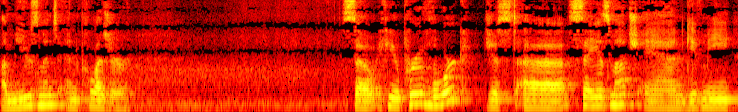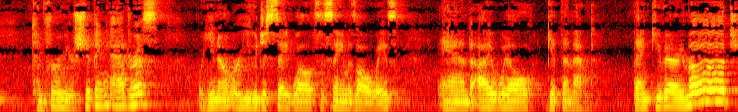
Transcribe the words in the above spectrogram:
amusement and pleasure. So if you approve the work, just uh, say as much and give me, confirm your shipping address, or, you know, or you could just say, well, it's the same as always and I will get them out. Thank you very much.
